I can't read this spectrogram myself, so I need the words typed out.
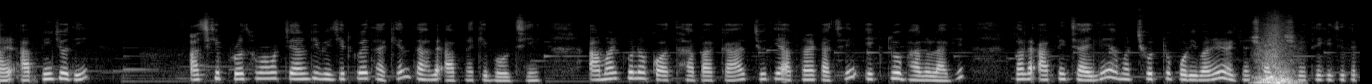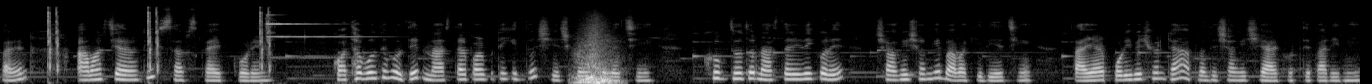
আর আপনি যদি আজকে প্রথম আমার চ্যানেলটি ভিজিট করে থাকেন তাহলে আপনাকে বলছি, আমার কোনো কথা বা কাজ যদি আপনার কাছে একটুও ভালো লাগে তাহলে আপনি চাইলে আমার ছোট্ট পরিবারের একজন সদস্য থেকে যেতে পারেন। আমার চ্যানেলটি সাবস্ক্রাইব করে। কথা বলতে বলতে নাস্তার পর্বটি কিন্তু শেষ করে ফেলেছি। খুব দ্রুত নাস্তা রেডি করে সঙ্গে সঙ্গে বাবাকে দিয়েছি। তাই আর পরিবেশনটা আপনাদের সঙ্গে শেয়ার করতে পারিনি।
